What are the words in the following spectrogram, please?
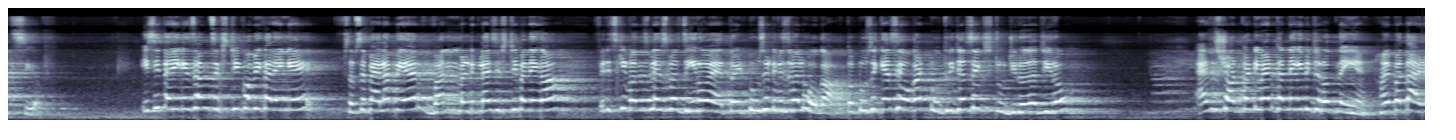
HCF इसी तरीके से हम सिक्सटी को भी करेंगे। सबसे पहला पेयर वन मल्टीप्लाई सिक्सटी बनेगा, फिर इसकी वन प्लेस पर ज़ीरो है तो ये टू से डिविजिबल होगा। तो टू से कैसे होगा? टू थ्री जा सिक्स टू ज़ीरो जा ज़ीरो ऐसे शॉर्टकट डिवाइड करने की भी ज़रूरत नहीं है। हमें पता है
